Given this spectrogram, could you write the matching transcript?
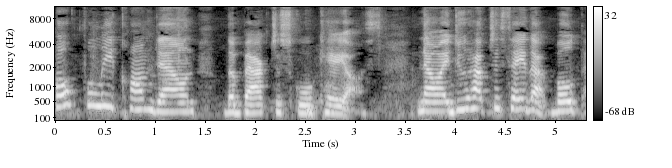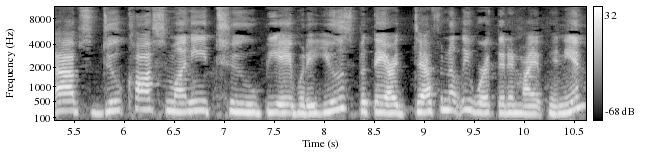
hopefully calm down the back to school chaos. Now, I do have to say that both apps do cost money to be able to use, but they are definitely worth it in my opinion.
